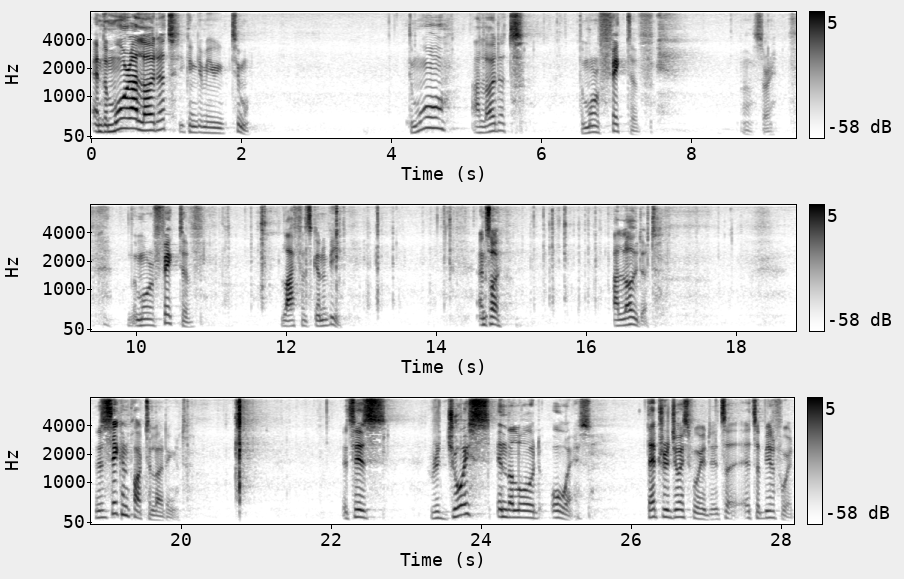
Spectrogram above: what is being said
And the more I load it, you can give me two more. The more I load it, the more effective oh, sorry, the more effective life is going to be. And so I load it. There's a second part to loading it. It says, Rejoice in the Lord always. That rejoice word, it's a, it's a beautiful word.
